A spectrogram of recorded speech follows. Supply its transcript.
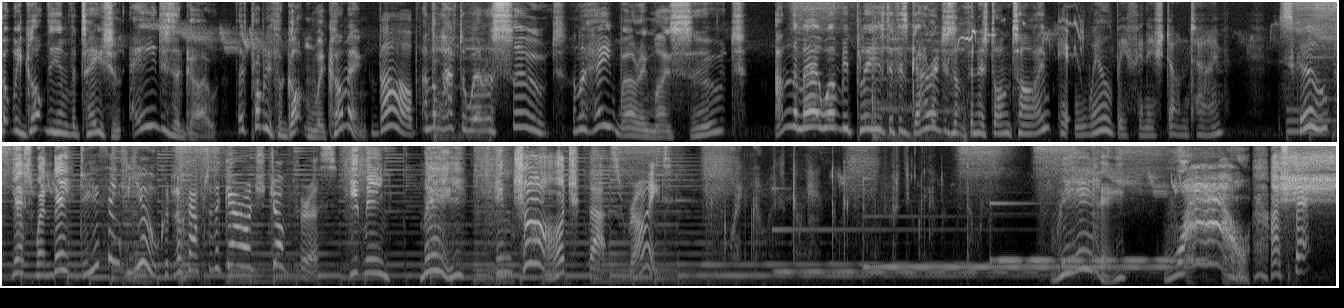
But we got the invitation ages ago. They've probably forgotten we're coming. Bob. And I'll have to wear a suit. And I hate wearing my suit. And the mayor won't be pleased if his garage isn't finished on time. It will be finished on time. Scoop, Yes, Wendy? do you think you could look after the garage job for us? You mean me? In charge? That's right. Really? Wow! I bet.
